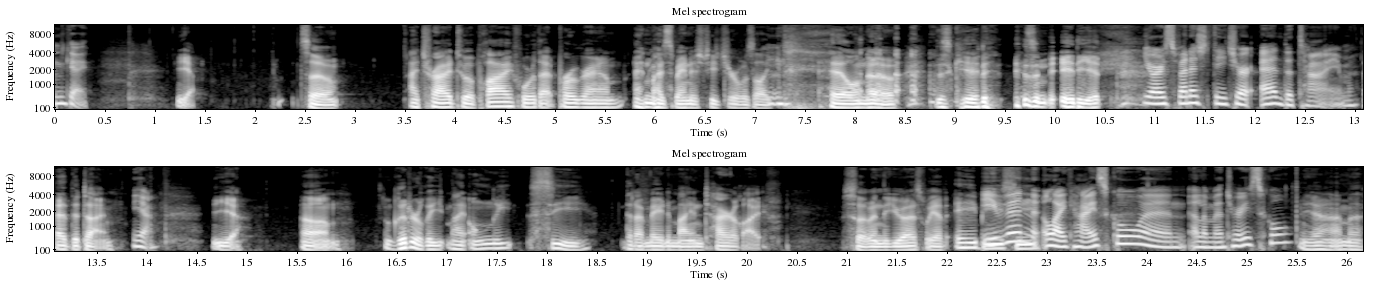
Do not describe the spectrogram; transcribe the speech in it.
Okay. Yeah. So I tried to apply for that program, and my Spanish teacher was like, hell no, this kid is an idiot Your Spanish teacher at the time. at the time. Yeah. Yeah. Um, literally, my only C that I've made in my entire life. So in the US, we have A, B, Even C. like high school and elementary school. Yeah, I'm a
